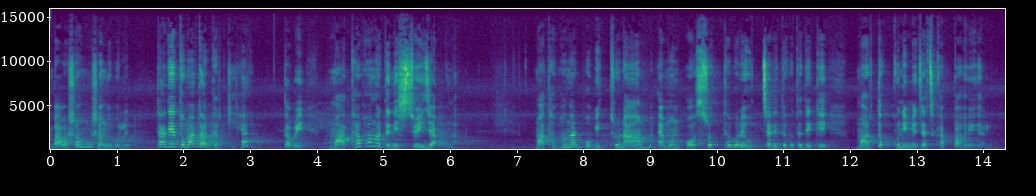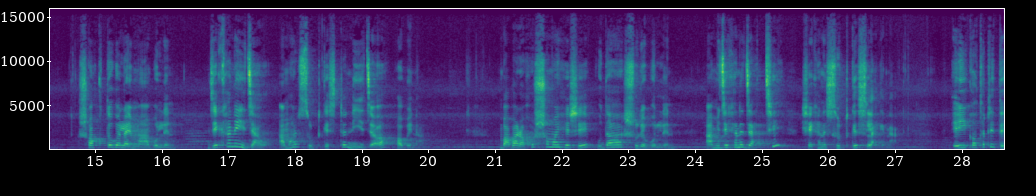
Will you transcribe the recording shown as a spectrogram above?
বাবা সঙ্গে সঙ্গে বললেন, তা দিয়ে তোমার দরকার কি হ্যাঁ? তবে মাথা ভাঙাতে নিশ্চয়ই যাব না। মাথা ভাঙার পবিত্র নাম এমন অশ্রদ্ধা ভরে উচ্চারিত হতে দেখে মার তক্ষুনি মেজাজ খাপ্পা হয়ে গেল। শক্ত গলায় মা বললেন, যেখানেই যাও, আমার সুটকেসটা নিয়ে যাওয়া হবে না। বাবা রহস্যময় হেসে উদাস সুরে বললেন, আমি যেখানে যাচ্ছি, সেখানে সুটকেস লাগে না। কথাটিতে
